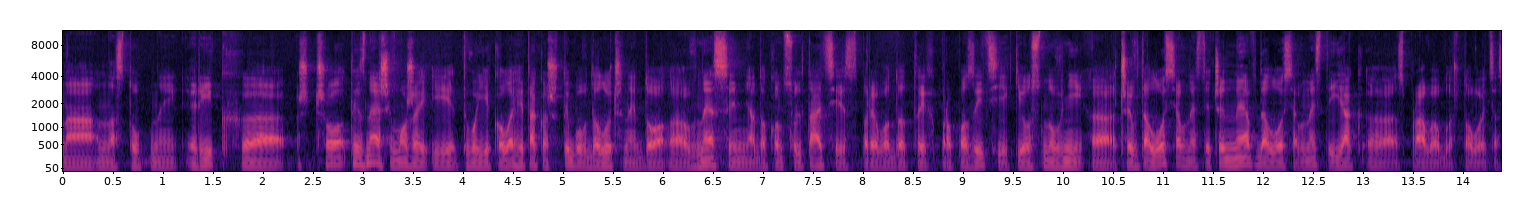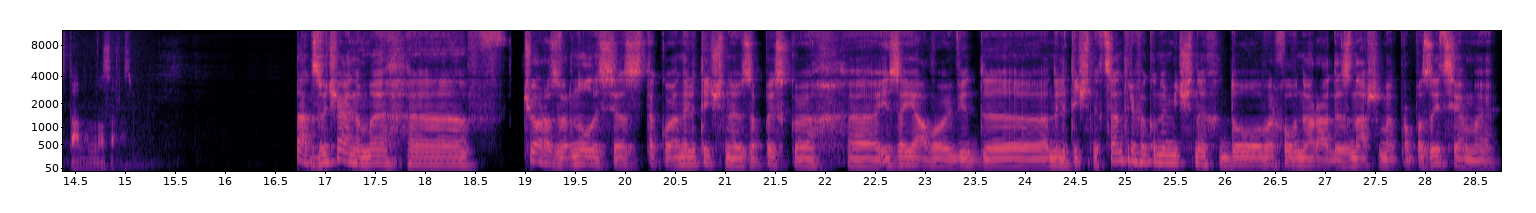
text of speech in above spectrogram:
на наступний рік. Е, що ти знаєш, і може і твої колеги також ти був долучений до е, внесення до консультації з приводу тих пропозицій, які основні е, чи вдалося внести, чи не вдалося внести, як е, справи облаштовуються станом на зараз. Так, звичайно, ми е, вчора звернулися з такою аналітичною запискою е, і заявою від е, аналітичних центрів економічних до Верховної Ради з нашими пропозиціями.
